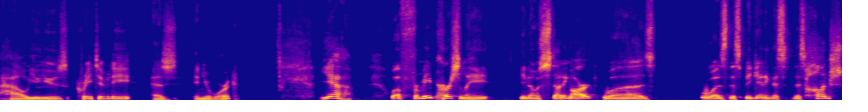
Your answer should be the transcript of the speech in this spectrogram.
how you Mm. use creativity as in your work? Yeah. Well, for me personally, you know, studying art was was this beginning, this this hunch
